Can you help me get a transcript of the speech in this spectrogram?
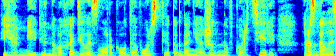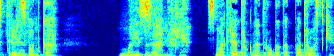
Я медленно выходила из морока удовольствия, когда неожиданно в квартире раздалась трель звонка. Мы замерли, смотря друг на друга, как подростки,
